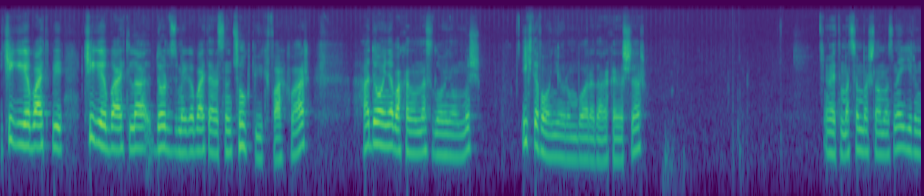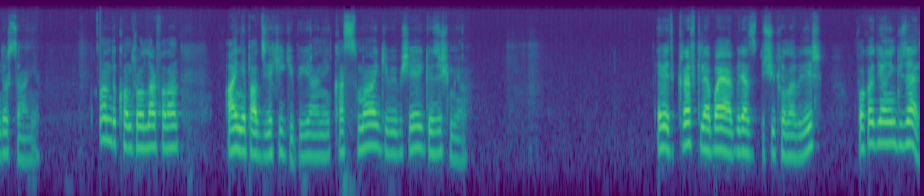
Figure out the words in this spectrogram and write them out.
2 GB bir 2 GB ile 400 MB arasında çok büyük fark var. Hadi oyna bakalım nasıl oyun olmuş. İlk defa oynuyorum bu arada arkadaşlar. Evet maçın başlamasına 24 saniye. Şu anda kontroller falan aynı PUBG'deki gibi yani kasma gibi bir şey gözükmüyor. Evet grafikler baya biraz düşük olabilir. Fakat yani güzel.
